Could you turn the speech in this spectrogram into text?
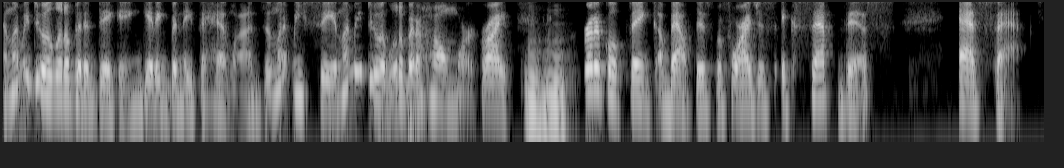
and let me do a little bit of digging, getting beneath the headlines, and let me see and let me do a little bit of homework. Right, mm-hmm. critical think about this before I just accept this as fact.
